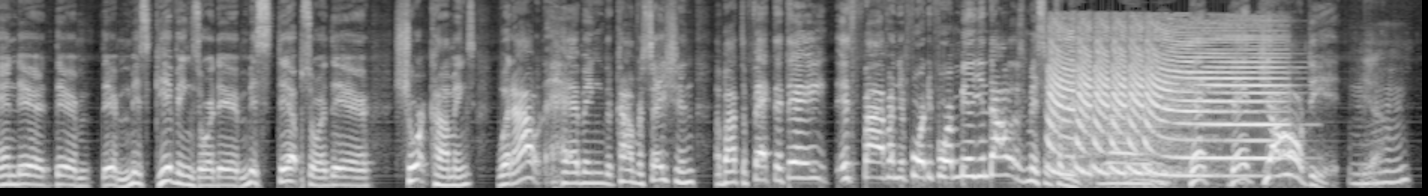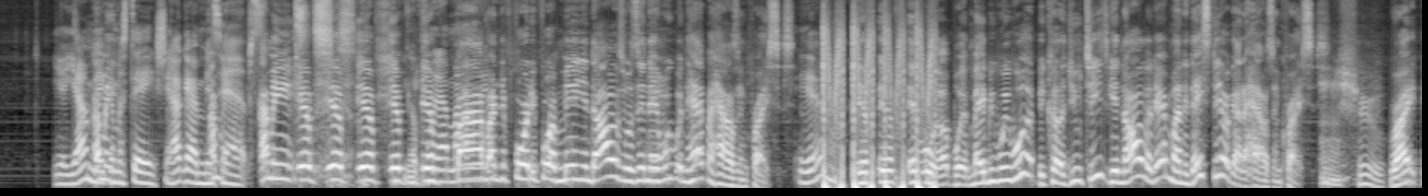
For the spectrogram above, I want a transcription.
and their their their misgivings or their missteps or their shortcomings without having the conversation about the fact that they it's 544 million dollars missing from them. that that y'all did. Yeah. Yeah, y'all making mean- mistakes. Y'all got I mean- mishaps. I mean, if if if if, if point out mine? 544 million dollars was in there, Yeah. we wouldn't have a housing crisis. yeah. If if, if well, well, maybe we would because UT's getting all of their money, they still got a housing crisis, True. right?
